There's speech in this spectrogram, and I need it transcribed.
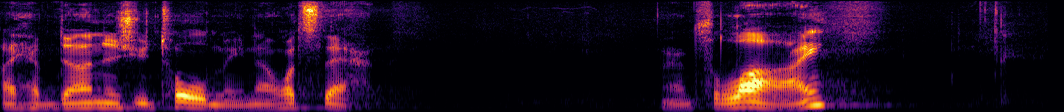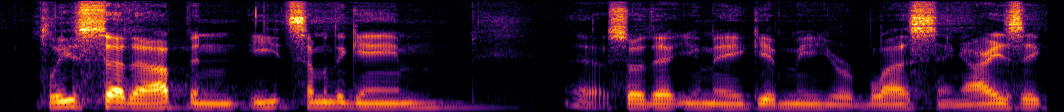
I have done as you told me. Now, what's that? That's a lie. Please set up and eat some of the game uh, so that you may give me your blessing. Isaac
